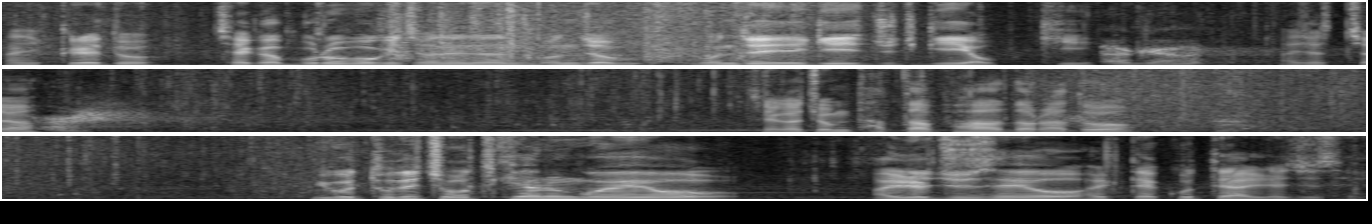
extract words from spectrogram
아니 그래도 제가 물어보기 전에는 먼저 먼저 얘기해 주기 없기 it. 아셨죠? 제가 좀 답답하더라도 이거 도대체 어떻게 하는 거예요? 알려주세요 할 때 그때 알려주세요.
